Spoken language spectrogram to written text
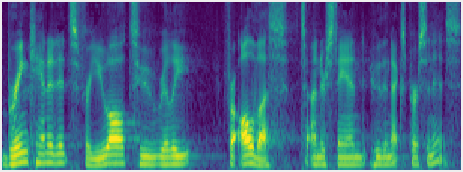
bring candidates for you all to really, for all of us to understand who the next person is.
